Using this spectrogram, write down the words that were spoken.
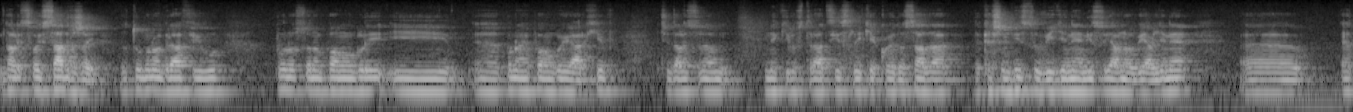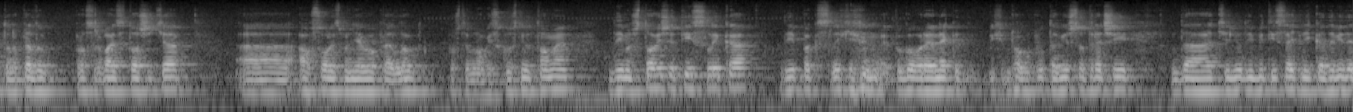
dali svoj sadržaj za tu monografiju, puno su nam pomogli i e, puno je pomogao i arhiv. Znači, dali su nam neke ilustracije, slike koje do sada, da kažem, nisu viđene, nisu javno objavljene. E, eto, na predlog profesora Vladica Tošića, a usvojili smo njegov predlog, pošto je mnogo iskusni u tome, da ima što više tih slika, da ipak slike govore nekad mnogo puta više od reči, da će ljudi biti sretni kada vide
